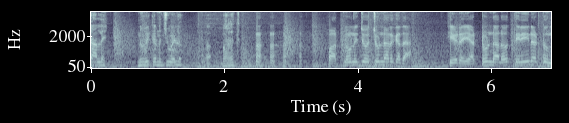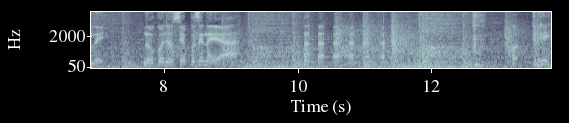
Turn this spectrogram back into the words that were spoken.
చాలే నువ్వు ఇక్కడ నుంచి వెళ్ళు. భరత్. పట్నం నుంచి వచ్చి ఉండారు కదా. ఈడ ఎట్టుండాలో తెలియనట్టుంది. నువ్వు కొంచెం చెప్పు సిన్నయ్యా రే.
